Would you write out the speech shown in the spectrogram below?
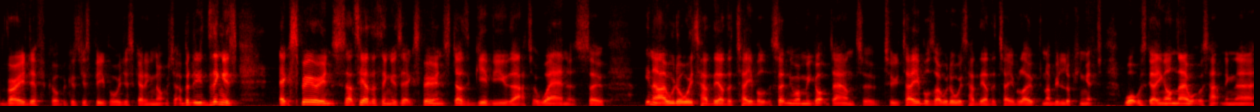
very difficult because just people were just getting knocked out. But the thing is, experience. That's the other thing is experience does give you that awareness. So. You know, I would always have the other table. Certainly, when we got down to two tables, I would always have the other table open. I'd be looking at what was going on there, what was happening there,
